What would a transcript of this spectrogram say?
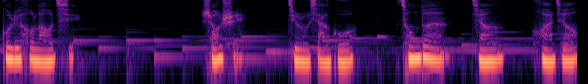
过滤后捞起，烧水，鸡肉下锅，葱段、姜、花椒、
